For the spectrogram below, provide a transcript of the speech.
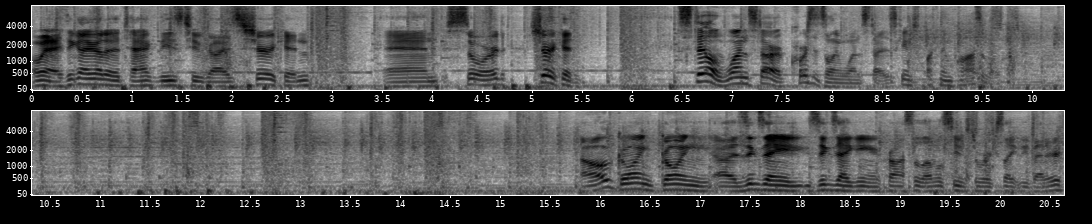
Oh wait, I think I gotta attack these two guys. Shuriken and sword. Shuriken! Still, one star. Of course it's only one star. This game's fucking impossible. Oh, going, going, uh, zigzag, zigzagging across the level seems to work slightly better.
